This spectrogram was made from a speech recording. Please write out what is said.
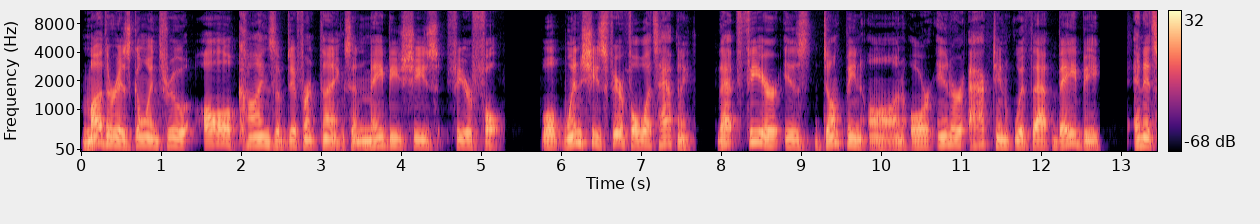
Mother is going through all kinds of different things, and maybe she's fearful. Well, when she's fearful, what's happening? That fear is dumping on or interacting with that baby, and it's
